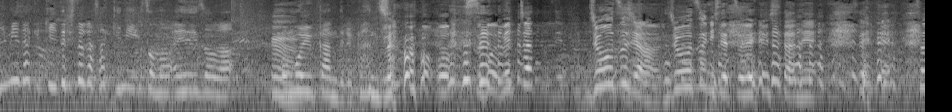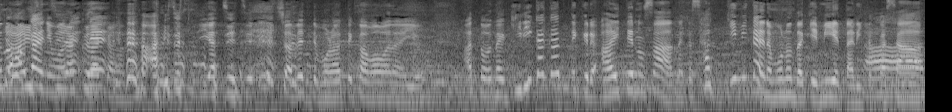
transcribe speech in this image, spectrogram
耳だけ聞いてる人が先にその映像がうん。思い浮かんでる感じ、おすごい。めっちゃ上手じゃん。上手に説明したね。で その他にもね相槌役だからね。ね 相槌いや全然喋ってもらって構わないよ。あとなんか切りかかってくる相手のさなんか殺気みたいなものだけ見えたりとかさ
